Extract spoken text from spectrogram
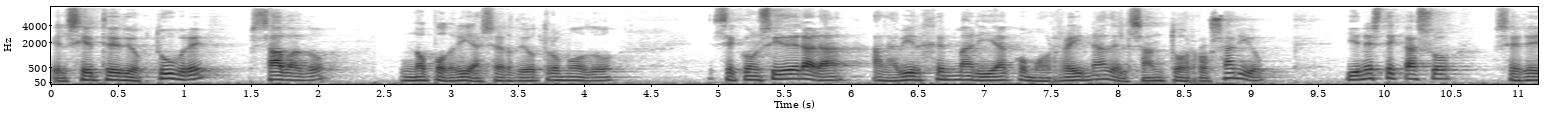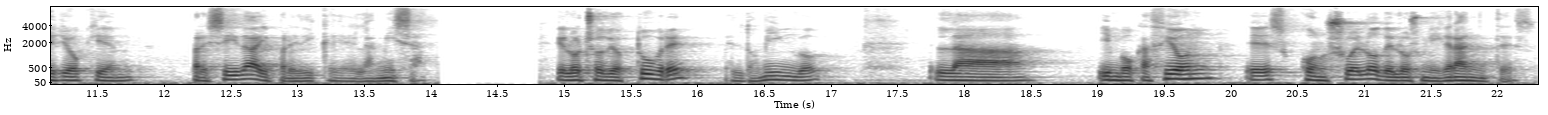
El 7 de octubre, sábado, no podría ser de otro modo, se considerará a la Virgen María como reina del Santo Rosario, y en este caso seré yo quien presida y predique la misa. El 8 de octubre, el domingo, la invocación es Consuelo de los Migrantes,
